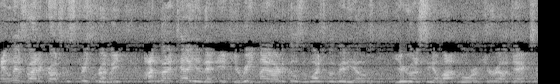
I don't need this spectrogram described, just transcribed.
and lives right across the street from me. I'm going to tell you that if you read my articles and watch my videos, you're going to see a lot more of Jerrell Jackson.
